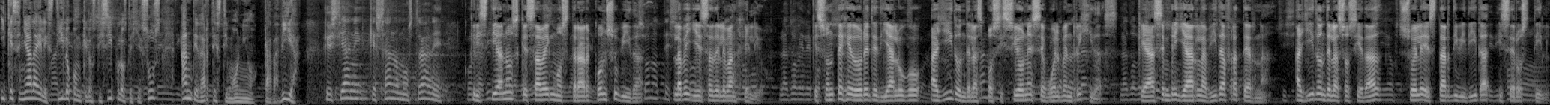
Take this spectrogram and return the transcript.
y que señala el estilo con que los discípulos de Jesús han de dar testimonio cada día cristianos que saben mostrar con su vida la belleza del Evangelio, que son tejedores de diálogo allí donde las posiciones se vuelven rígidas, que hacen brillar la vida fraterna allí donde la sociedad suele estar dividida y ser hostil,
